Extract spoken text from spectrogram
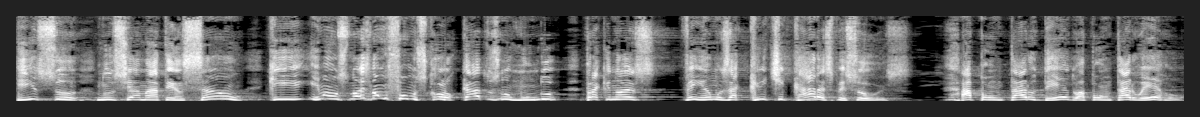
Isso nos chama a atenção que, irmãos, nós não fomos colocados no mundo para que nós venhamos a criticar as pessoas, apontar o dedo, apontar o erro.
